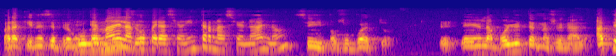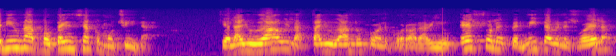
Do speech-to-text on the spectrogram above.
para quienes se preocupan. El tema de la cooperación internacional, ¿no? Sí, por supuesto en el apoyo internacional. Ha tenido una potencia como China, que le ha ayudado y la está ayudando con el coronavirus. Eso le permite a Venezuela,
